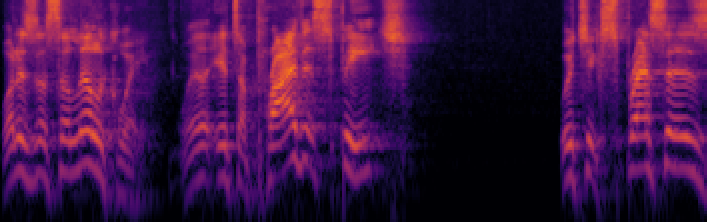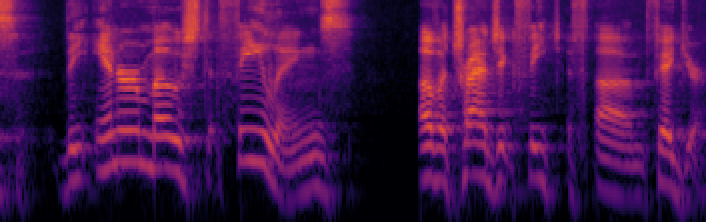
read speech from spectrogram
What is a soliloquy? Well, it's a private speech which expresses the innermost feelings of a tragic fe- um, figure.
